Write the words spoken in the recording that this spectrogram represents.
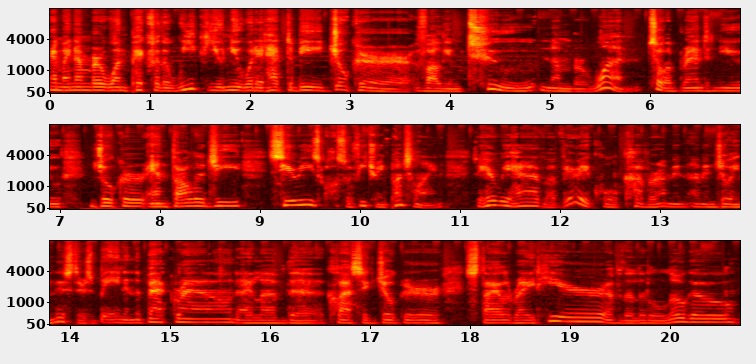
And my number one pick for the week, you knew what it had to be Joker, Volume 2, Number 1. So, a brand new Joker anthology series, also featuring Punchline. So, here we have a very cool cover. I'm, in, I'm enjoying this. There's Bane in the background. I love the classic Joker style right here of the little logo.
